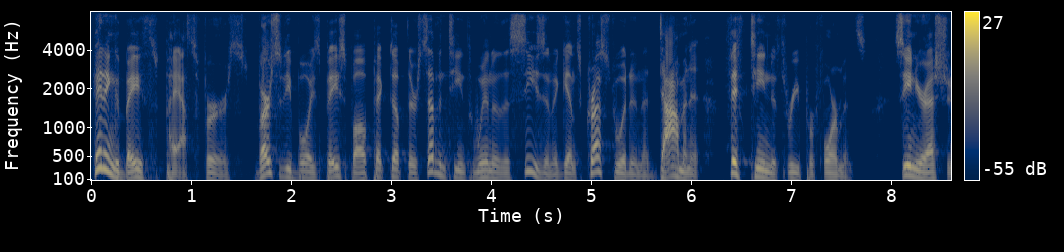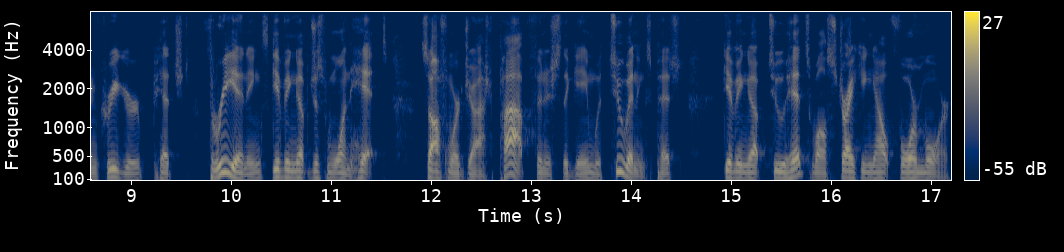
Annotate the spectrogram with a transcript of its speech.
Hitting a base pass first, Varsity Boys Baseball picked up their 17th win of the season against Crestwood in a dominant 15 3 performance. Senior Ashton Krieger pitched three innings, giving up just one hit. Sophomore Josh Pop finished the game with two innings pitched, giving up two hits while striking out four more.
